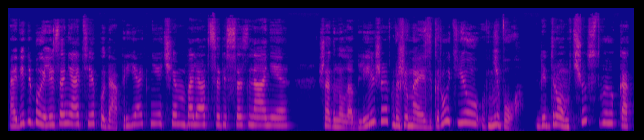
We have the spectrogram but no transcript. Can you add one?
А ведь были занятия куда приятнее, чем валяться без сознания шагнула ближе, вжимаясь грудью в него. Бедром чувствую, как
